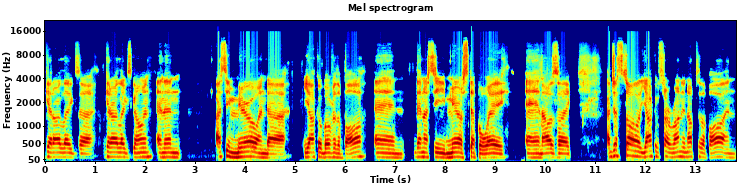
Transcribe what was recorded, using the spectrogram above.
get our legs uh get our legs going, and then I see Miro and uh Jakob over the ball and then I see Miro step away and I was like I just saw Jakob start running up to the ball and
